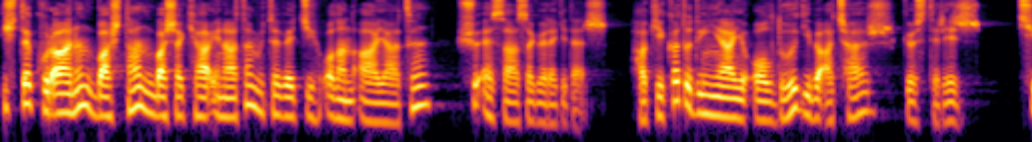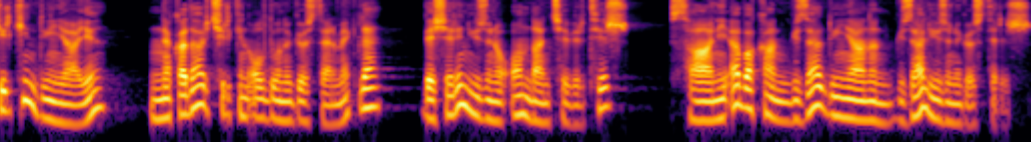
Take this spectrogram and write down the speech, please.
İşte Kur'an'ın baştan başa kainata müteveccih olan ayatı şu esasa göre gider. Hakikatı dünyayı olduğu gibi açar, gösterir. Çirkin dünyayı ne kadar çirkin olduğunu göstermekle beşerin yüzünü ondan çevirtir, saniye bakan güzel dünyanın güzel yüzünü gösterir.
